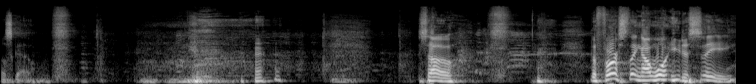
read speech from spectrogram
Let's go. so, the first thing I want you to see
